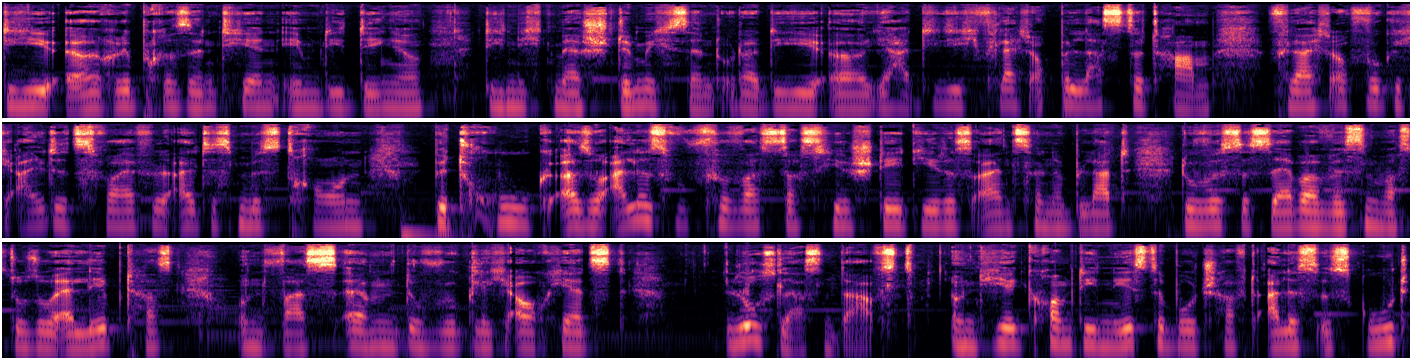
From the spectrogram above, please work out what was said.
Die äh, repräsentieren eben die Dinge, die nicht mehr stimmig sind oder die, äh, ja, die dich vielleicht auch belastet haben vielleicht auch wirklich alte Zweifel, altes Misstrauen, Betrug, also alles, für was das hier steht, jedes einzelne Blatt. Du wirst es selber wissen, was du so erlebt hast und was ähm, du wirklich auch jetzt loslassen darfst. Und hier kommt die nächste Botschaft, alles ist gut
